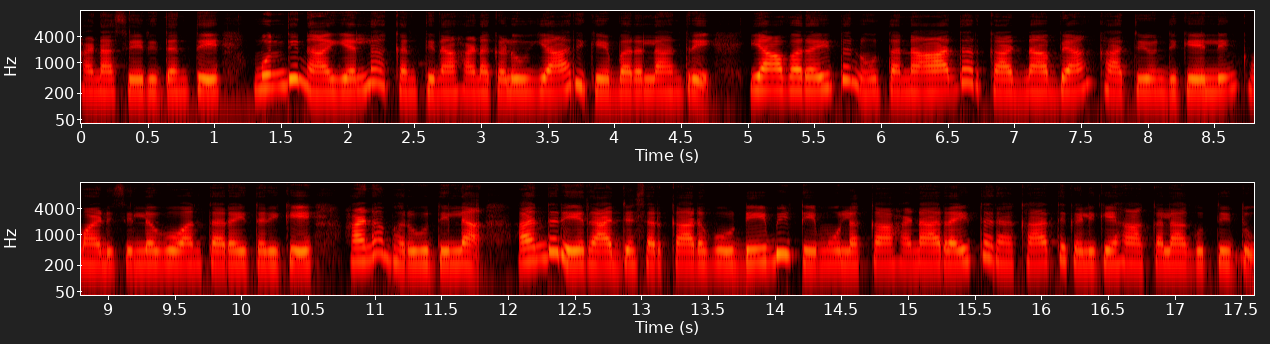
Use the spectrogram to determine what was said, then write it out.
ಹಣ ಸೇರಿದಂತೆ ಮುಂದಿನ ಎಲ್ಲ ಕಂತಿನ ಹಣಗಳು ಯಾರಿಗೆ ಬರಲ್ಲ ಅಂದರೆ ಯಾವ ರೈತನು ತನ್ನ ಆಧಾರ್ ಕಾರ್ಡ್ನ ಬ್ಯಾಂಕ್ ಖಾತೆಯೊಂದಿಗೆ ಲಿಂಕ್ ಮಾಡಿಸಿಲ್ಲವೋ ಅಂತ ರೈತರಿಗೆ ಹಣ ಬರುವುದಿಲ್ಲ. ಅಂದರೆ ರಾಜ್ಯ ಸರ್ಕಾರವು ಡಿಬಿಟಿ ಮೂಲಕ ಹಣ ರೈತರ ಖಾತೆಗಳಿಗೆ ಹಾಕಲಾಗುತ್ತಿದ್ದು,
